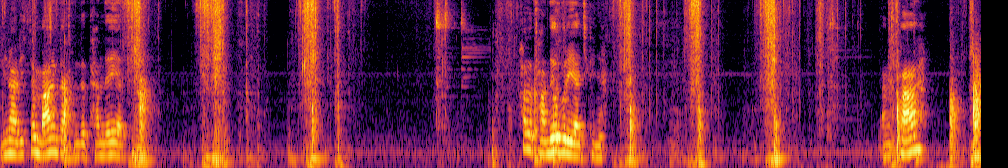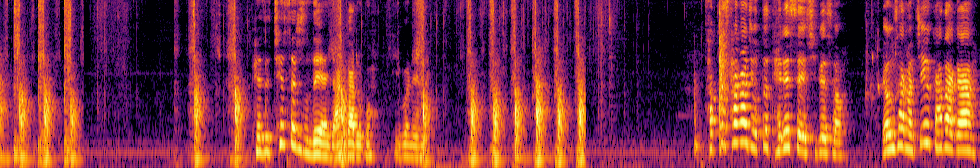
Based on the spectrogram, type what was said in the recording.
미나리 좀 많은 것 같은데 다 넣어야지. 파도 다 넣어버려야지 그냥. 양파. 배도 채 썰어서 넣어야지 안 가르고 이번에는. 잡채 사가지고 또 데렸어요 집에서. 영상을 찍어가다가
